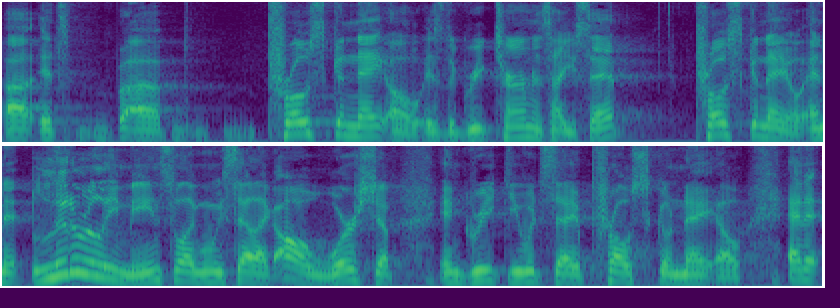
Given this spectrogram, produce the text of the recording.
uh, it's uh, is the Greek term, is how you say it proskuneo. And it literally means so like when we say like oh worship in greek you would say proskuneo. And it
